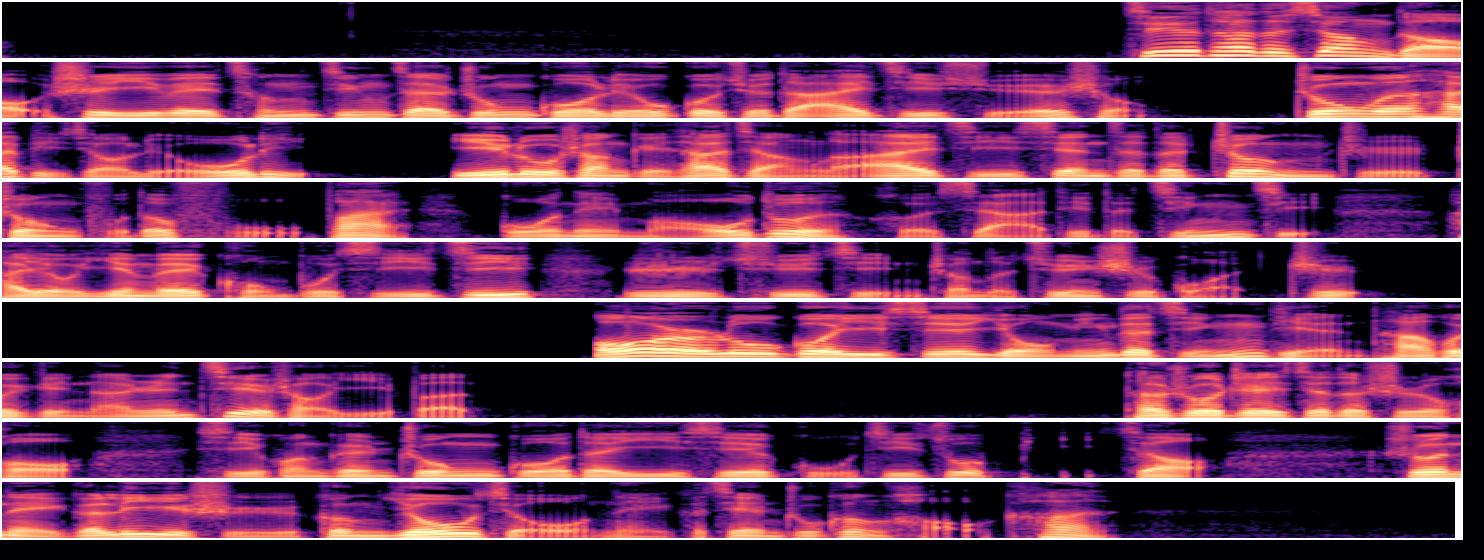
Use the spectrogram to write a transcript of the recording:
接他的向导是一位曾经在中国留过学的埃及学生。中文还比较流利，一路上给他讲了埃及现在的政治、政府的腐败、国内矛盾和下跌的经济，还有因为恐怖袭击日趋紧张的军事管制。偶尔路过一些有名的景点，他会给男人介绍一番。他说这些的时候，喜欢跟中国的一些古迹做比较，说哪个历史更悠久，哪个建筑更好看，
